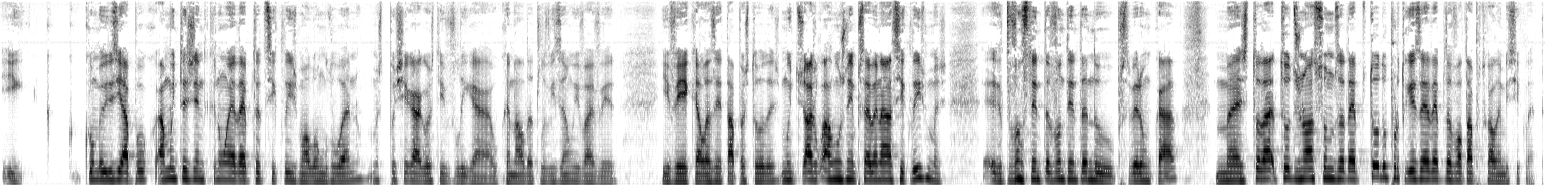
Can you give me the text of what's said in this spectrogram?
e como eu dizia há pouco, há muita gente que não é adepta de ciclismo ao longo do ano, mas depois chega a agosto e liga o canal da televisão e vai ver e vê aquelas etapas todas. Muitos, alguns nem percebem nada de ciclismo, mas eh, vão, tenta, vão tentando perceber um bocado. Mas toda, todos nós somos adeptos, todo o português é adepto da volta a Portugal em bicicleta.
